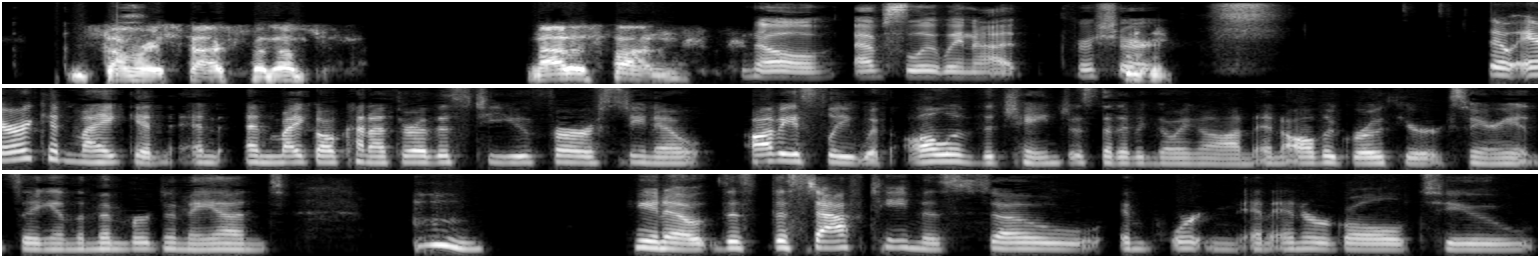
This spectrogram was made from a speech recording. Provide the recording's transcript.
in some respects, but that's not as fun. No, absolutely not, for sure. so Eric and Mike and and and Mike, I'll kind of throw this to you first. You know, obviously with all of the changes that have been going on and all the growth you're experiencing and the member demand. you know this the staff team is so important and integral to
